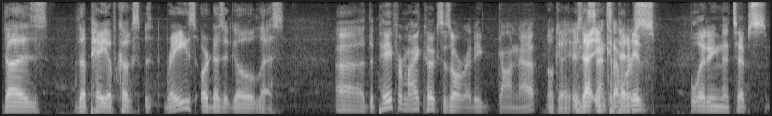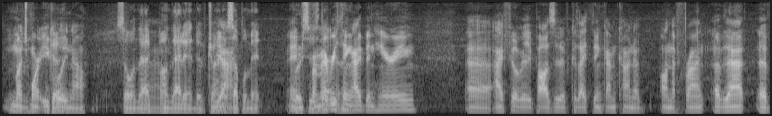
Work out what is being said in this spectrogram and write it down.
does the pay of cooks raise or does it go less? Uh, the pay for my cooks has already gone up. Okay, is the that in competitive? splitting the tips much Mm, more okay. equally now. so on that uh, on that end of trying yeah. to supplement And versus from the- everything uh, I've been hearing, uh, I feel really positive because I think I'm kind of on the front of that of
